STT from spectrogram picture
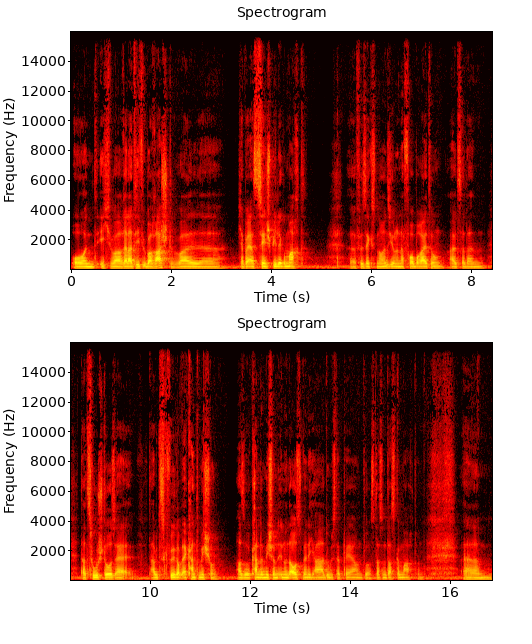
Und ich war relativ überrascht, weil äh, ich habe ja erst zehn Spiele gemacht äh, für 96 und in der Vorbereitung, als er dann dazu stoß, habe ich das Gefühl gehabt, er kannte mich schon. Also kannte mich schon in- und auswendig, ah, du bist der Per und du hast das und das gemacht. Und, ähm,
